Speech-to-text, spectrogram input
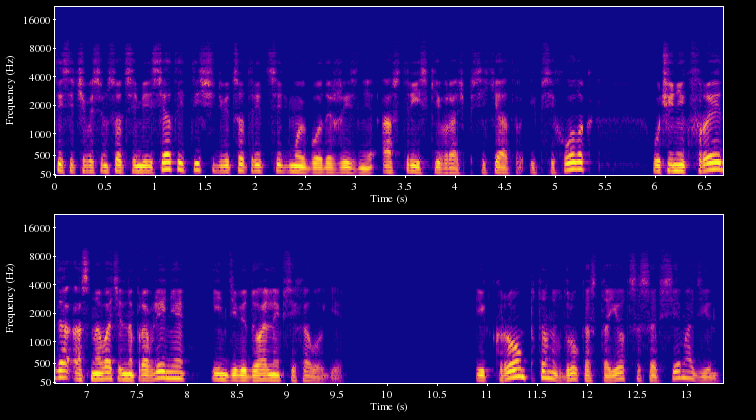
1870-1937 годы жизни, австрийский врач-психиатр и психолог, ученик Фрейда, основатель направления индивидуальной психологии. И Кромптон вдруг остается совсем один.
